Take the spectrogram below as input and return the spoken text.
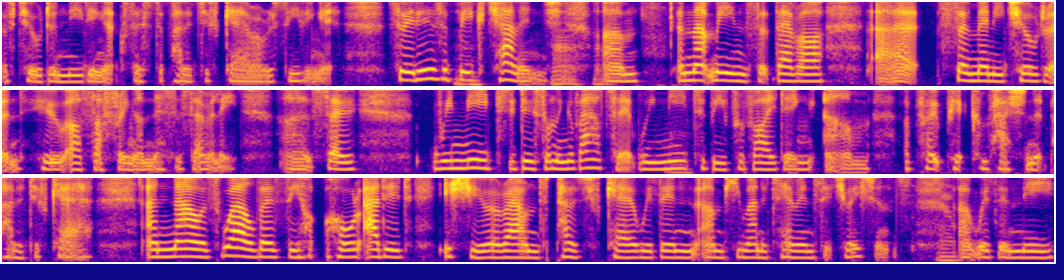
of children needing access to palliative care are receiving it. So it is a big mm. challenge. Um, and that means that there are uh, so many children who are suffering unnecessarily. Uh, so we need to do something about it. We need to be providing um, appropriate, compassionate palliative care. And now, as well, there's the whole added issue around palliative care within um, humanitarian situations, yeah. uh, within the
